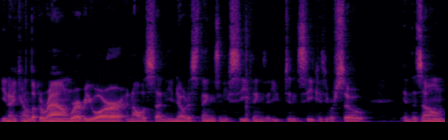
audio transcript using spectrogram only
you know you kind of look around wherever you are and all of a sudden you notice things and you see things that you didn't see because you were so in the zone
